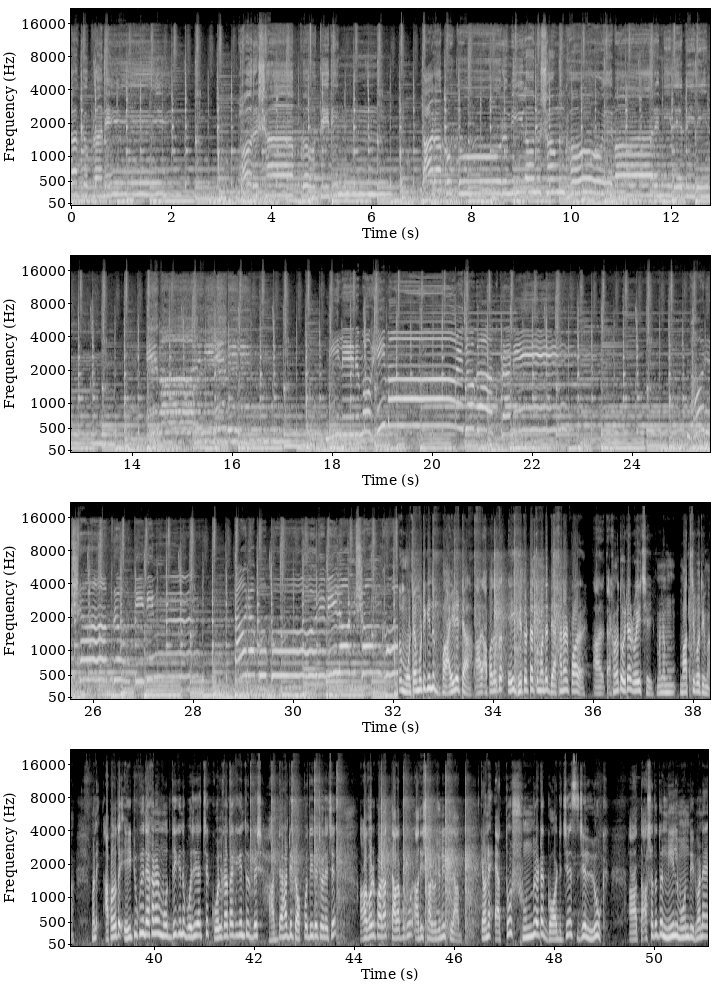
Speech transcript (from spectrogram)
যোগাক প্রাণে। ভরসা প্রতিদিন মোটামুটি কিন্তু বাইরেটা, আর আপাতত এই ভেতরটা তোমাদের দেখানোর পর, আর এখনও তো ওইটা রয়েছেই মানে মাতৃ প্রতিমা। মানে আপাতত এইটুকুনি দেখানোর মধ্যেই কিন্তু বোঝা যাচ্ছে কলকাতাকে কিন্তু বেশ হাড্ডাহাড্ডি টক্কর দিতে চলেছে আগরপাড়ার তারাপুকুর আদি সার্বজনীন ক্লাব। কেননা এত সুন্দর একটা গডজেস যে লুক আর তার সাথে তো নীল মন্দির মানে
